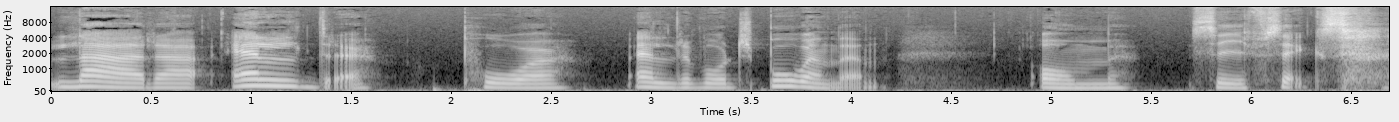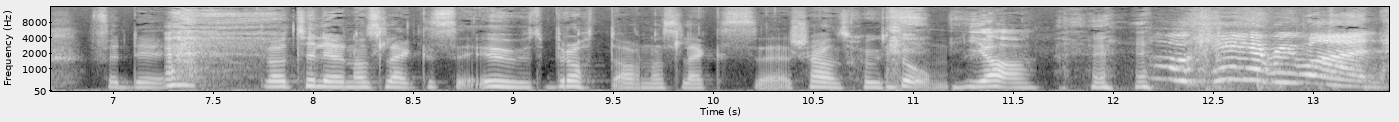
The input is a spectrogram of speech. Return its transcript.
lära äldre på äldrevårdsboenden om safe sex. För det, det var tydligen någon slags utbrott av någon slags eh, könssjukdom. Ja. Okay, everyone.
